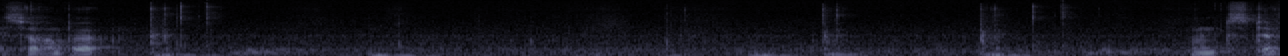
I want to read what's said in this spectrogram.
Nächste Rampe. Und Step.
